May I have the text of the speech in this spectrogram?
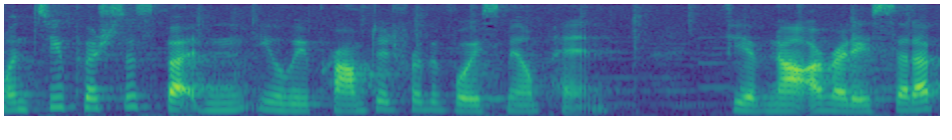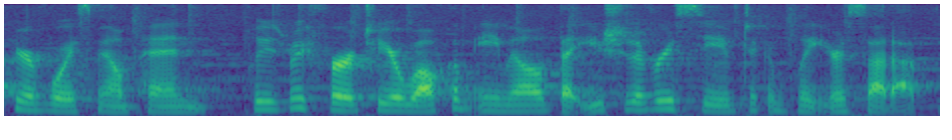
once you push this button, you'll be prompted for the voicemail pin. If you have not already set up your voicemail pin, please refer to your welcome email that you should have received to complete your setup.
